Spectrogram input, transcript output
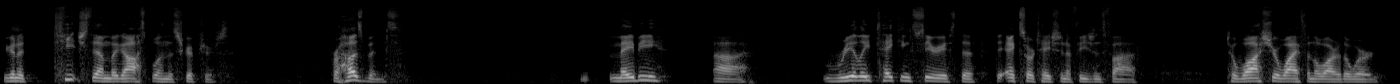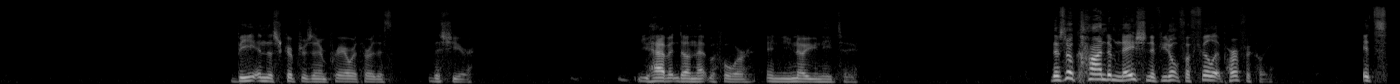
You're going to teach them the gospel and the scriptures. For husbands, maybe uh, really taking serious the, the exhortation Ephesians 5 to wash your wife in the water of the word. Be in the scriptures and in prayer with her this, this year. You haven't done that before, and you know you need to. There's no condemnation if you don't fulfill it perfectly. It's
